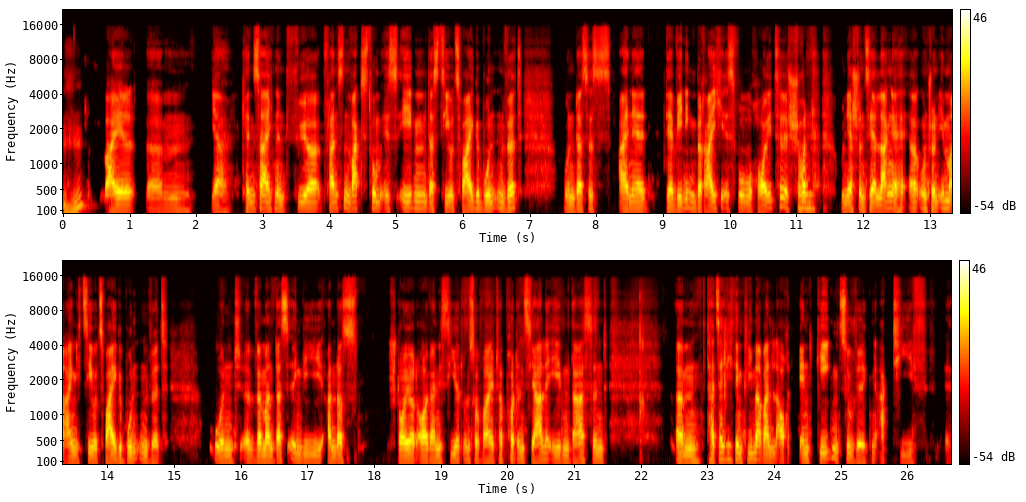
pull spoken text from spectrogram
Mhm. Weil ähm, ja, kennzeichnend für Pflanzenwachstum ist eben, dass CO2 gebunden wird und dass es eine der wenigen Bereiche ist, wo heute schon und ja schon sehr lange äh, und schon immer eigentlich CO2 gebunden wird. Und äh, wenn man das irgendwie anders steuert, organisiert und so weiter, Potenziale eben da sind, ähm, tatsächlich dem Klimawandel auch entgegenzuwirken, aktiv. Äh,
